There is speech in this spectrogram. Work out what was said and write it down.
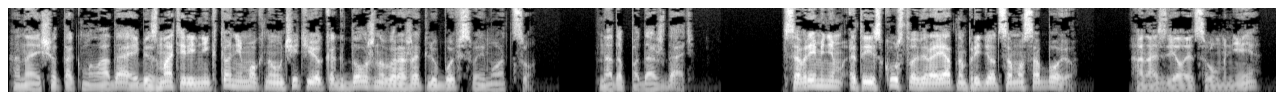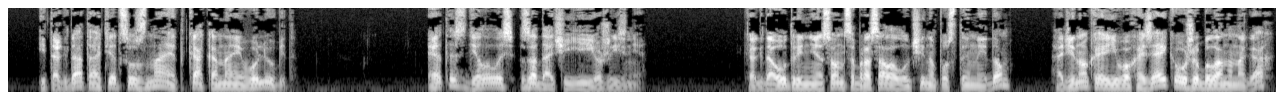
Она еще так молода, и без матери никто не мог научить ее, как должно выражать любовь своему отцу. Надо подождать. Со временем это искусство, вероятно, придет само собою. Она сделается умнее, и тогда-то отец узнает, как она его любит. Это сделалось задачей ее жизни. Когда утреннее солнце бросало лучи на пустынный дом, одинокая его хозяйка уже была на ногах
